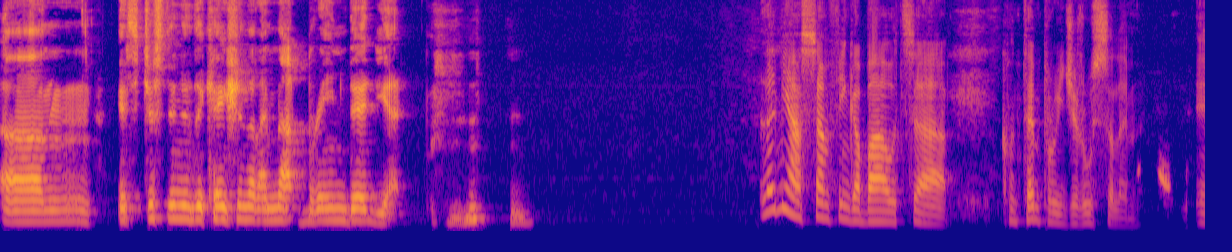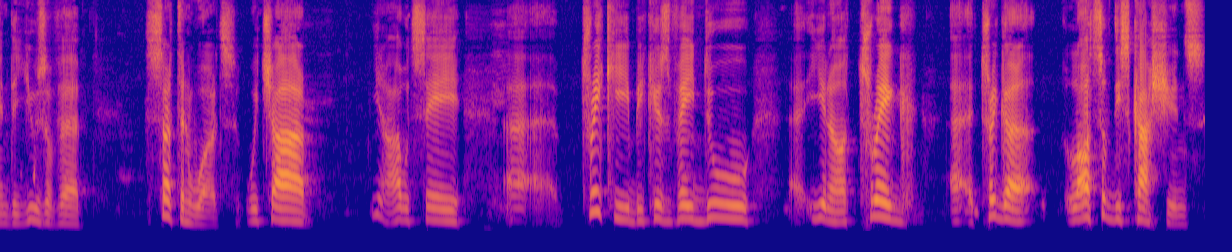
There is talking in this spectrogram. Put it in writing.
Um, it's just an indication that I'm not brain dead yet. Let me ask something about uh, contemporary Jerusalem and the use of uh, certain words, which are you know, I would say uh, tricky because they do, uh, you know, trig, uh, trigger lots of discussions,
